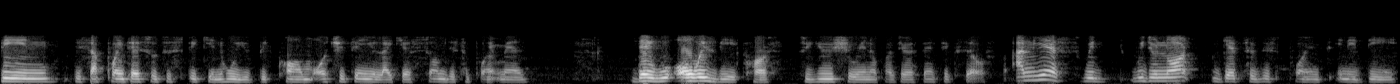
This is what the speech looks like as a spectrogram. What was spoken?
being disappointed, so to speak, in who you've become or treating you like you're some disappointment. There will always be a cost to you showing up as your authentic self. And yes, we we do not get to this point in a day.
